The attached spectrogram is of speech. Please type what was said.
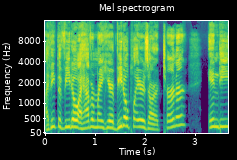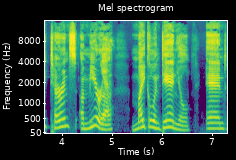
I think the veto, I have him right here. Veto players are Turner, Indy, Terrance, Ameerah, Yes. Michael, and Daniel. And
